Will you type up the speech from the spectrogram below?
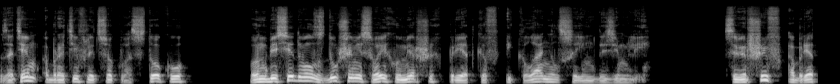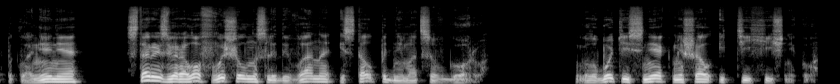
Затем, обратив лицо к востоку, он беседовал с душами своих умерших предков и кланялся им до земли. Совершив обряд поклонения, старый Зверолов вышел на следы Вана и стал подниматься в гору. Глубокий снег мешал идти хищнику.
